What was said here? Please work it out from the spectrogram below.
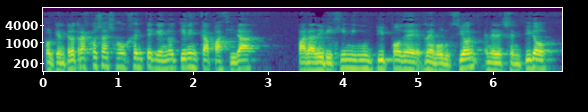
porque entre otras cosas son gente que no tienen capacidad para dirigir ningún tipo de revolución en el sentido,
